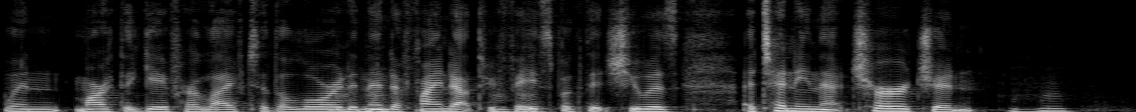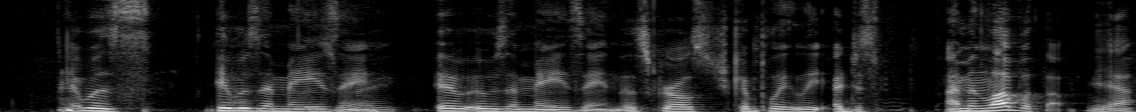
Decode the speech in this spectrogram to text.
when Martha gave her life to the Lord, and then mm-hmm. to find out through mm-hmm. Facebook that she was attending that church, and it was it was amazing. It, it was amazing. Those girls completely. I just I'm in love with them. Yeah.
